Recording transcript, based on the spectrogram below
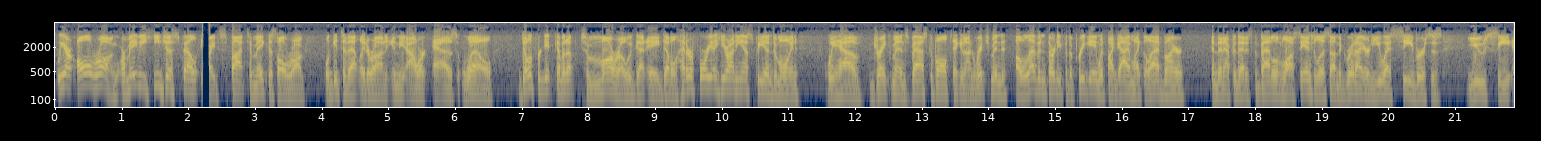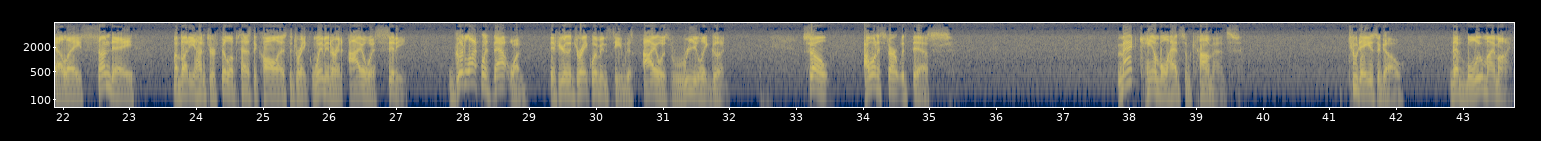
We are all wrong. Or maybe he just fell in the right spot to make us all wrong. We'll get to that later on in the hour as well. Don't forget, coming up tomorrow, we've got a doubleheader for you here on ESPN Des Moines. We have Drake men's basketball taking on Richmond, 11:30 for the pregame with my guy Michael Admire, and then after that, it's the Battle of Los Angeles on the gridiron, USC versus UCLA. Sunday, my buddy Hunter Phillips has the call as the Drake women are in Iowa City. Good luck with that one if you're the Drake women's team because Iowa's really good. So, I want to start with this. Matt Campbell had some comments two days ago that blew my mind.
